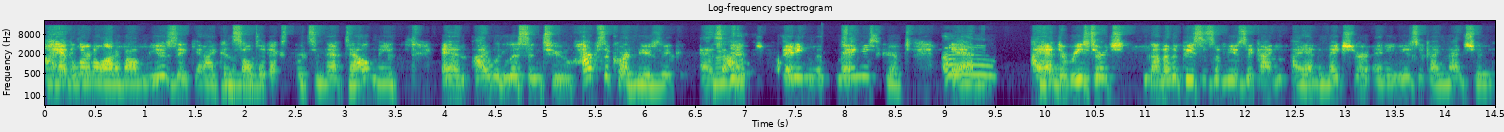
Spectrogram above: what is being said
I had to learn a lot about music, and I consulted experts in that to help me. And I would listen to harpsichord music as I was writing the manuscript, and Oh, I had to research none of the pieces of music. I, I had to make sure any music I mentioned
